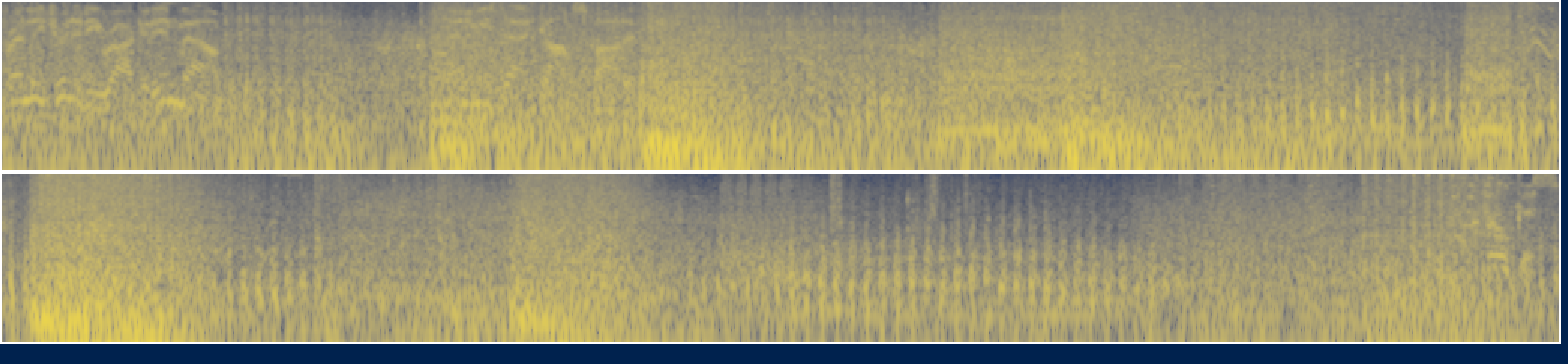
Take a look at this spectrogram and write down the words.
Friendly Trinity rocket inbound. Enemy SATCOM spotted. Focus.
